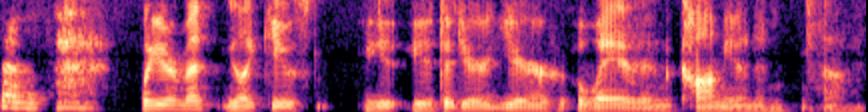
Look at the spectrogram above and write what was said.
Well, you're meant like you you you did your year away in commune and um,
